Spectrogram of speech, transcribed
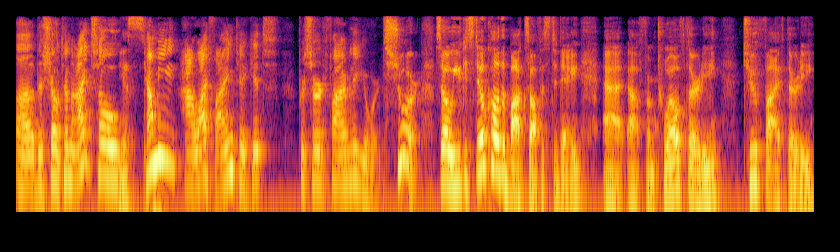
uh, the show tonight. So Yes. tell me how I find tickets for Certifiably Yours? Sure. So you can still call the box office today at uh, from 12:30 to 5:30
